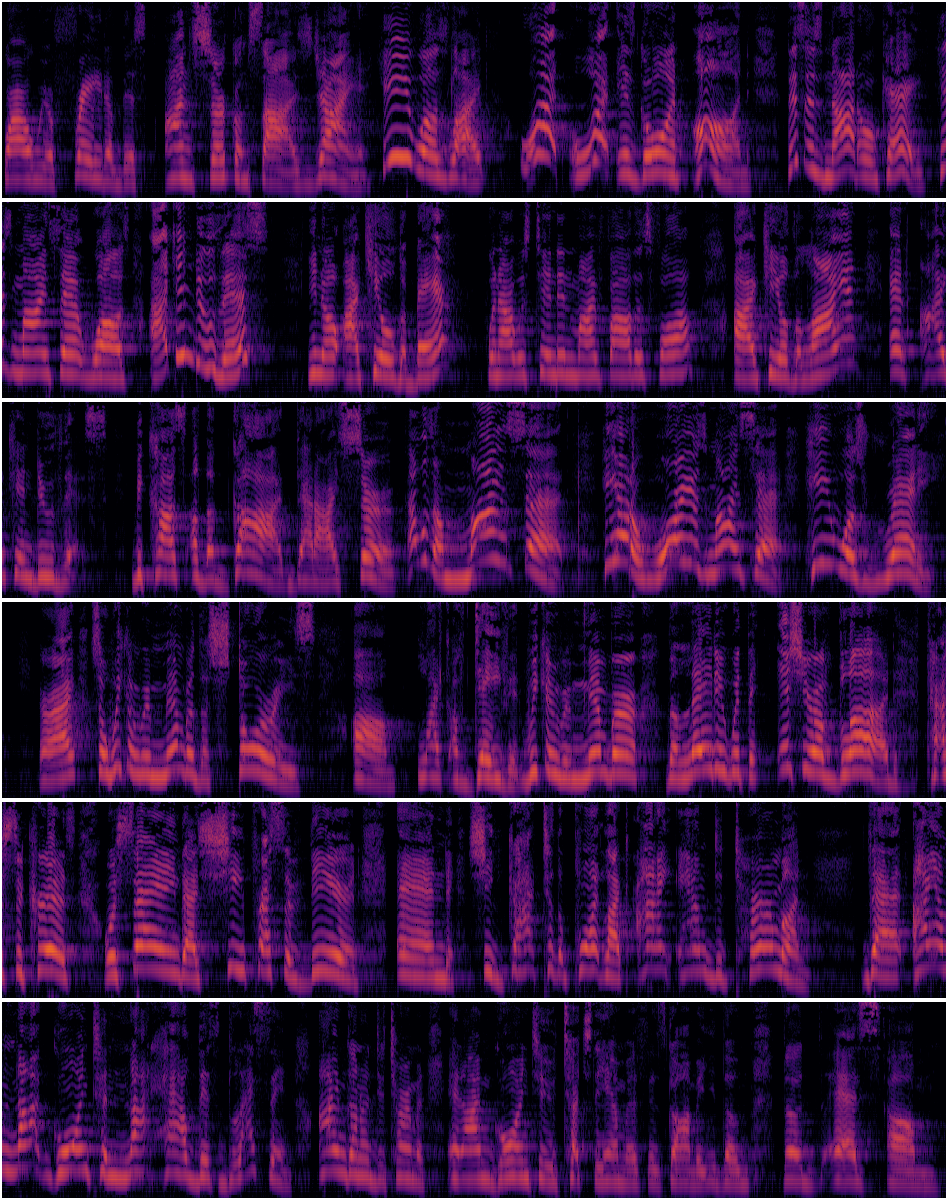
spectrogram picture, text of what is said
while we're afraid of this uncircumcised giant. He was like, what, what is going on? This is not okay. His mindset was, I can do this. You know, I killed a bear when I was tending my father's farm. I killed the lion and I can do this because of the God that I serve. That was a mindset. He had a warrior's mindset. He was ready. All right. So we can remember the stories, um, like of David. We can remember the lady with the issue of blood. Pastor Chris was saying that she persevered and she got to the point like, I am determined that I am not going to not have this blessing. I'm going to determine and I'm going to touch the his garment. The, the, as, um,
